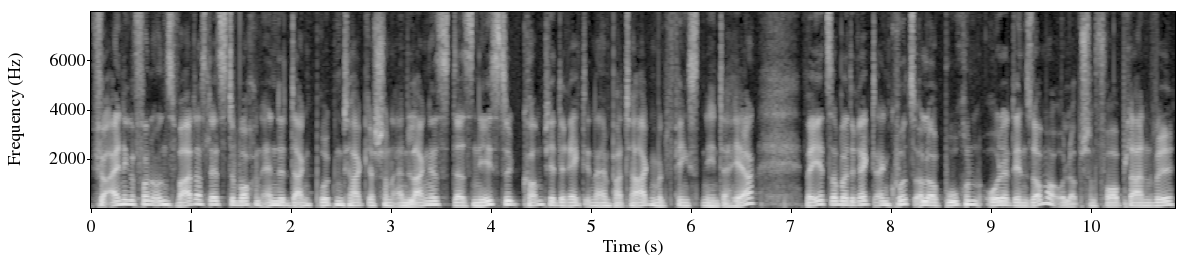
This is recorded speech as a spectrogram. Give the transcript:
Für einige von uns war das letzte Wochenende dank Brückentag ja schon ein langes. Das nächste kommt hier direkt in ein paar Tagen mit Pfingsten hinterher. Wer jetzt aber direkt einen Kurzurlaub buchen oder den Sommerurlaub schon vorplanen will,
